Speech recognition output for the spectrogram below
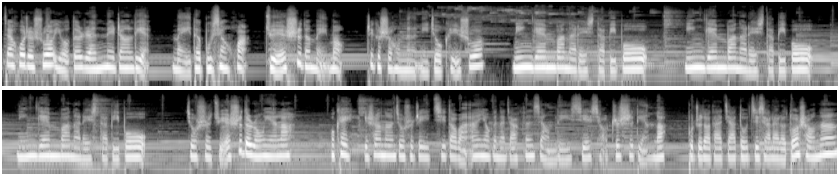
再或者说，有的人那张脸美的不像话，绝世的美貌。 这个时候呢，你就可以说人間離れした美貌，人間離れした美貌， 人間離れした美貌，就是绝世的容颜啦。OK，以上呢就是这一期到晚安要跟大家分享的一些小知识点了，不知道大家都记下来了多少呢？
